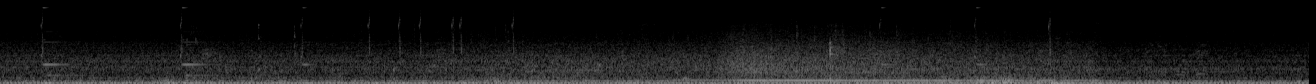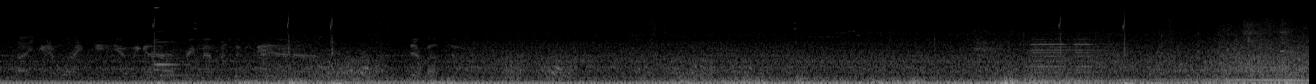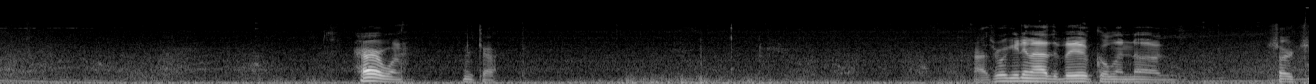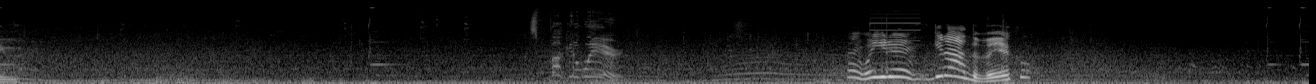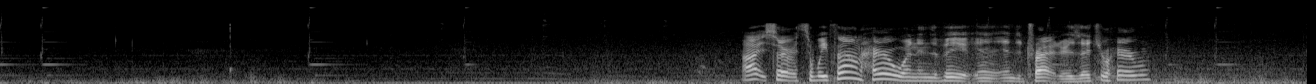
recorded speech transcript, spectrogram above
Heroin. Okay. Alright, so we'll get him out of the vehicle and uh, search him. It's fucking weird. Hey, what are you doing? Get out of the vehicle. Alright, sir. So we found heroin in the in, in the tractor. Is that your heroin?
